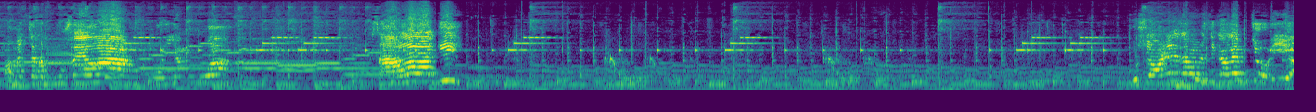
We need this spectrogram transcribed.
Pamer cerebus lah Goyang gua. Salah lagi Fusionnya sama Mystica Lem cuy Iya.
